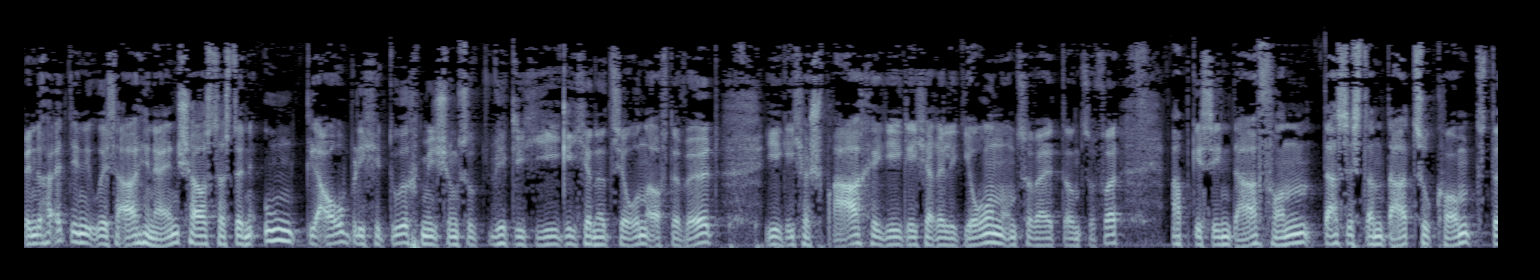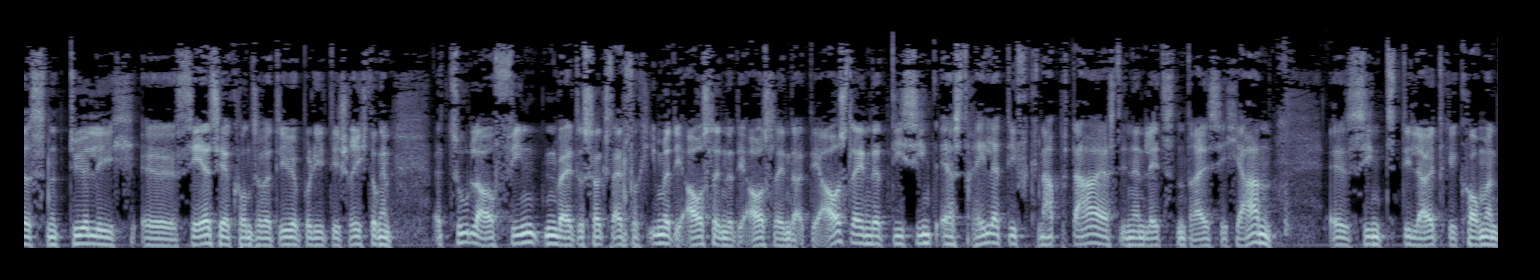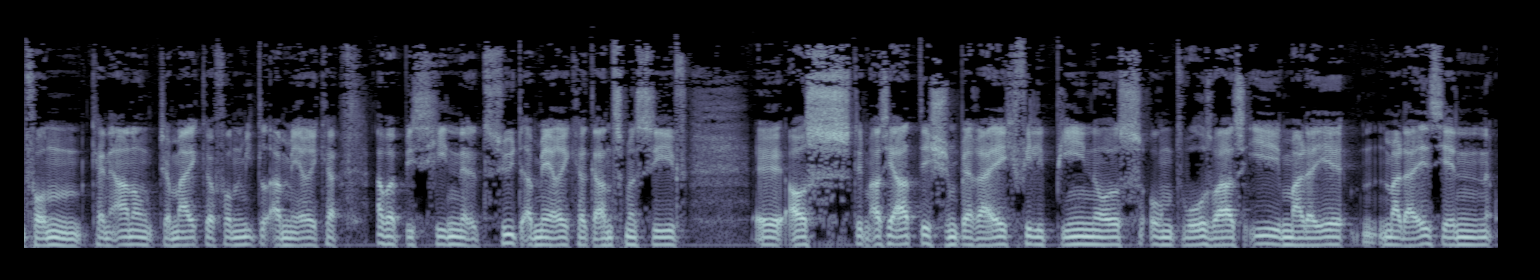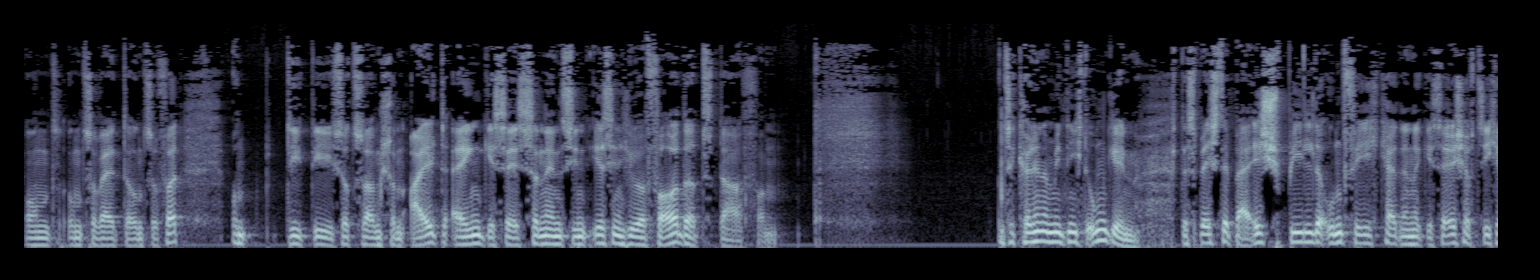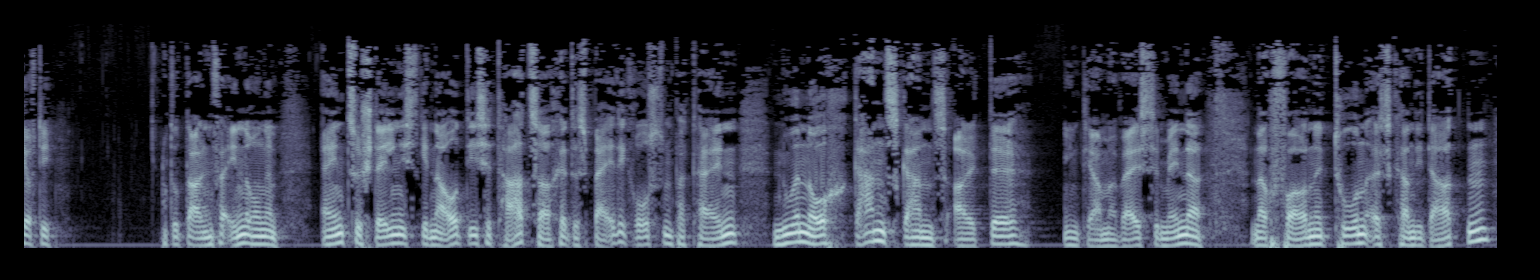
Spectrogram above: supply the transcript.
Wenn du heute in die USA hineinschaust, hast du eine unglaubliche Durchmischung so wirklich jeglicher Nation auf der Welt, jeglicher Sprache, jeglicher Religion und so weiter und so fort. Abgesehen davon, dass es dann dazu kommt, dass natürlich äh, sehr, sehr konservative politische Richtungen äh, Zulauf finden, weil du sagst einfach immer die Ausländer, die Ausländer, die Ausländer, die sind erst relativ knapp da, erst in den letzten 30 Jahren sind die Leute gekommen von, keine Ahnung, Jamaika, von Mittelamerika, aber bis hin äh, Südamerika ganz massiv, äh, aus dem asiatischen Bereich, Filipinos und wo war es, ich, Malay Malaysien und, und so weiter und so fort. Und die, die sozusagen schon alteingesessenen sind irrsinnig überfordert davon. Und sie können damit nicht umgehen. Das beste Beispiel der Unfähigkeit einer Gesellschaft, sich auf die totalen Veränderungen einzustellen, ist genau diese Tatsache, dass beide großen Parteien nur noch ganz, ganz alte, in Klammer weiße Männer nach vorne tun als Kandidaten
